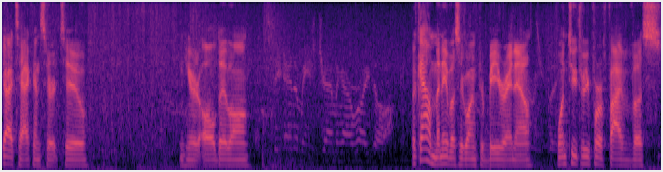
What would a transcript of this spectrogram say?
Got attack insert, too. Can hear it all day long. Look how many of us are going for B right now. One, two, three, four, five of us.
